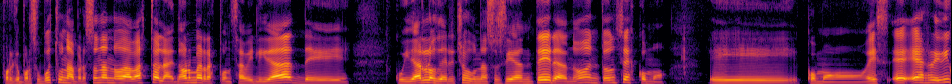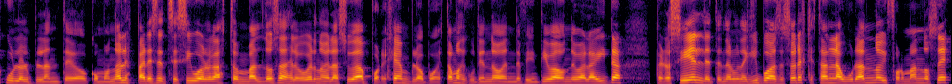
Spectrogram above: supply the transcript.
porque por supuesto una persona no da abasto a la enorme responsabilidad de cuidar los derechos de una sociedad entera, ¿no? Entonces, como, eh, como es, es, ridículo el planteo, como no les parece excesivo el gasto en baldosas del gobierno de la ciudad, por ejemplo, porque estamos discutiendo en definitiva dónde va la guita, pero sí el de tener un equipo de asesores que están laburando y formándose,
